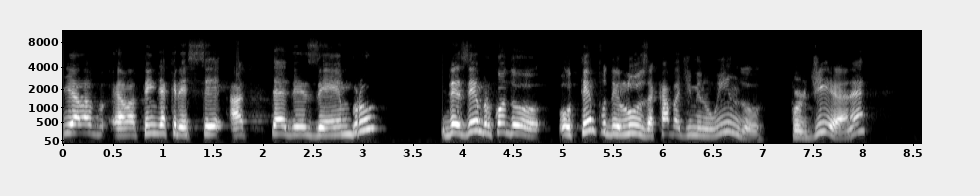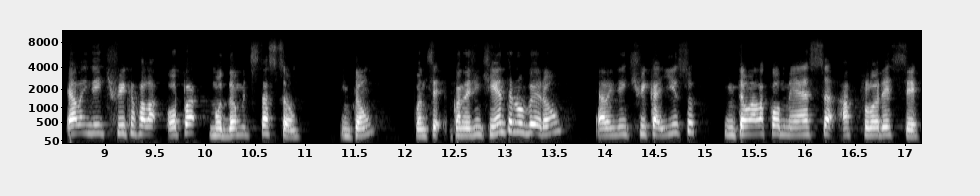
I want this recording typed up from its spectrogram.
e ela, ela tende a crescer até dezembro. Dezembro, quando o tempo de luz acaba diminuindo por dia, né? ela identifica e fala: opa, mudamos de estação. Então, quando, você, quando a gente entra no verão, ela identifica isso, então ela começa a florescer.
